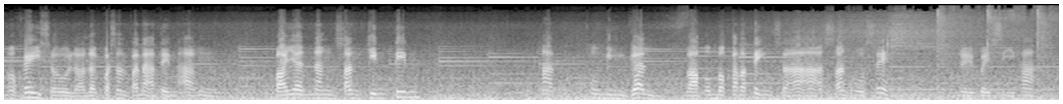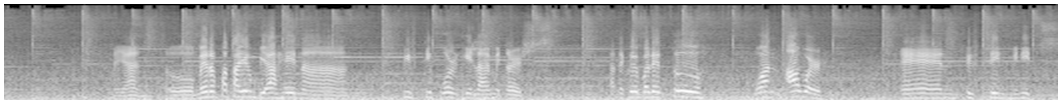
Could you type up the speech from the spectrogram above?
Okay, so lalagpasan pa natin ang bayan ng San Quintin at Tumingan bago makarating sa San Jose, Nueva Ecija. Ayan, so meron pa tayong biyahe na 54 kilometers at equivalent to 1 hour and 15 minutes.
